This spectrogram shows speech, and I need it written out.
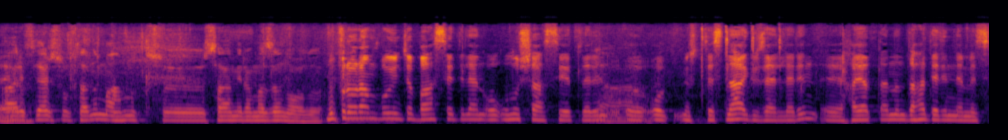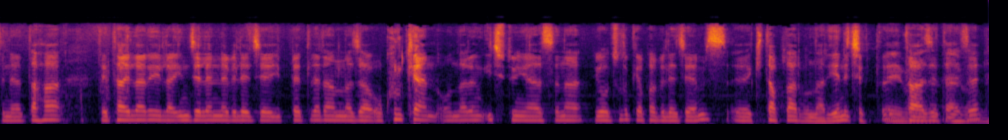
Eyvallah. Arifler Sultanı Mahmut e, Sami Ramazanoğlu. Bu program boyunca bahsedilen o ulu şahsiyetlerin, Ya. o, o müstesna güzellerin e, hayatlarının daha derinlemesine, daha detaylarıyla incelenebileceği, ibretleri alınacağı, okurken onların iç dünyasına yolculuk yapabileceğimiz e, kitaplar bunlar. Yeni çıktı, Eyvallah, taze taze. eyvallah,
